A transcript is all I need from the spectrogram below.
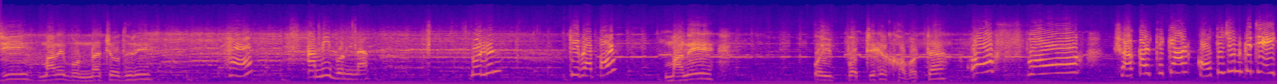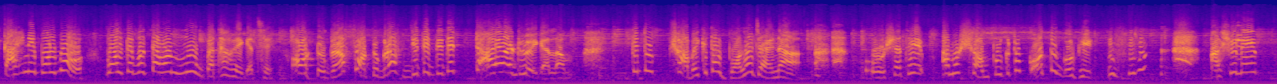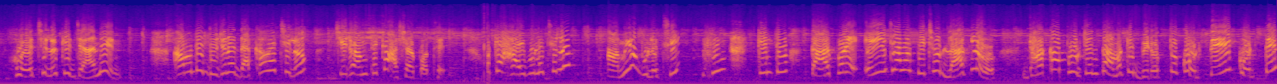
জি মানে বন্যা চৌধুরী? হ্যাঁ আমি বন্যা। বলুন কি ব্যাপার? মানে ওই পত্রিকার খবরটা? ওফো সকাল থেকে আর কতজনকে যে এই কাহিনী বলব বলতে বলতে আমার মুখ ব্যথা হয়ে গেছে। অটোগ্রাফ ফটোগ্রাফ দিতে দিতে টায়ার্ড হয়ে গেলাম। কিন্তু সবাইকে তো আর বলা যায় না। ওর সাথে আমার সম্পর্কটা কত গভীর। আসলে হয়েছিল কি জানেন? আমাদের দুজনে দেখা হয়েছিল চিরং থেকে আসার পথে। ওকে হাই বলেছিল আমিও বলেছি। লাগল? ঢাকা পর্যন্ত আমাকে বিরক্ত করতে করতে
